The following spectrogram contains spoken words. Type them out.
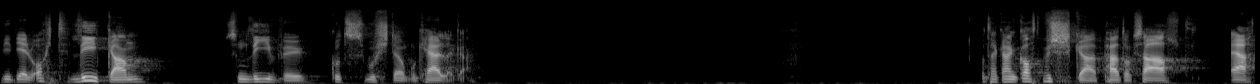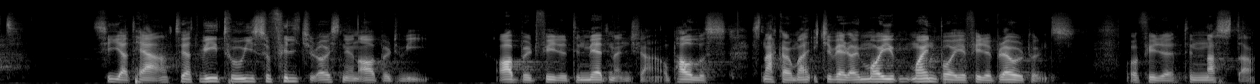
Vi är et likam som lever Guds vursdom og kærlega. Og det kan godt virka paradoxalt at sier at her, til at vi tog så fylter oss en arbeid vi. Arbeid fyrir til medmenneska. Og Paulus snakkar om at ikke være en møgnbøye fyrir brøvertunds og fyrir til nasta.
